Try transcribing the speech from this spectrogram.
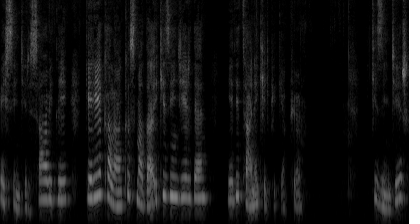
5 zinciri sabitleyip geriye kalan kısma da 2 zincirden 7 tane kirpik yapıyorum. 2 zincir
